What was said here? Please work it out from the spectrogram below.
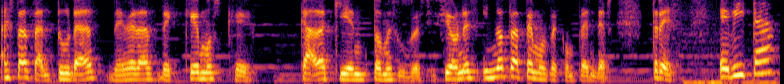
A estas alturas, de veras, dejemos que cada quien tome sus decisiones y no tratemos de comprender. Tres, evita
